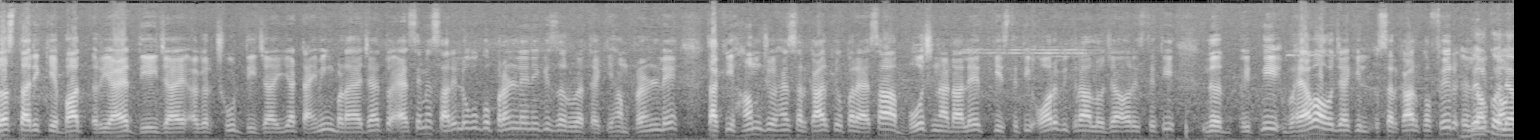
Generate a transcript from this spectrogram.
दस तारीख के बाद रियायत दी जाए, अगर छूट दी जाए या टाइमिंग बढ़ाया जाए तो ऐसे में सारे लोगों को प्रण लेने की ज़रूरत है कि हम प्रण लें, ताकि हम जो है सरकार के ऊपर ऐसा बोझ ना डाले कि स्थिति और विकराल हो जाए और स्थिति इतनी भयावह हो जाए कि सरकार को फिर बिल्कुल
